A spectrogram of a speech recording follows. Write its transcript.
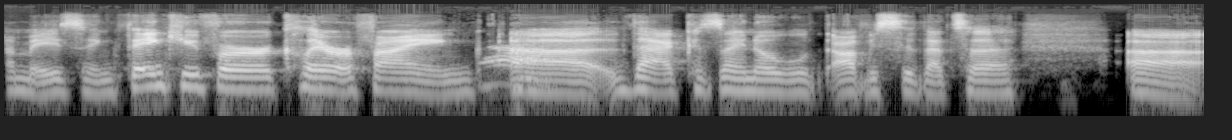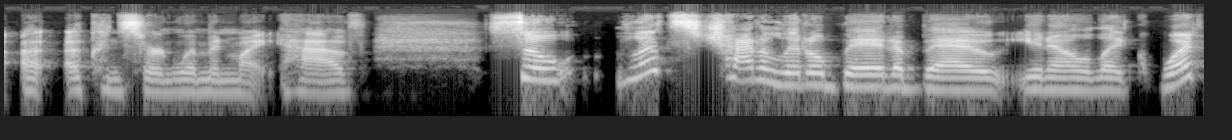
Amazing. Thank you for clarifying yeah. uh, that because i know obviously that's a, uh, a, a concern women might have. So let's chat a little bit about you know like what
